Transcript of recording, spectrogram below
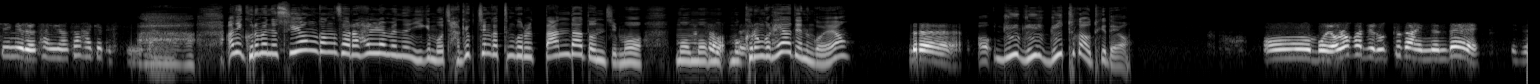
취미를 살려서 하게 됐습니다. 아, 아니 그러면은 수영 강사를 하려면은 이게 뭐 자격증 같은 거를 딴다든지 뭐 뭐 뭐뭐 그렇죠. 네. 그런 걸 해야 되는 거예요? 네. 어, 루, 루, 루트가 어떻게 돼요? 어, 뭐 여러 가지 루트가 있는데 이제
